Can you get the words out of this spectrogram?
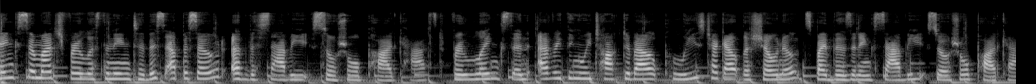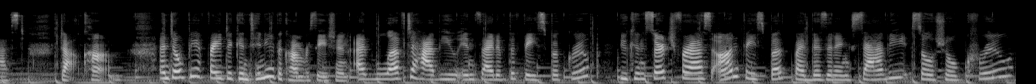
Thanks so much for listening to this episode of the Savvy Social Podcast. For links and everything we talked about, please check out the show notes by visiting savvysocialpodcast.com. And don't be afraid to continue the conversation. I'd love to have you inside of the Facebook group. You can search for us on Facebook by visiting Savvy Social Crew,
